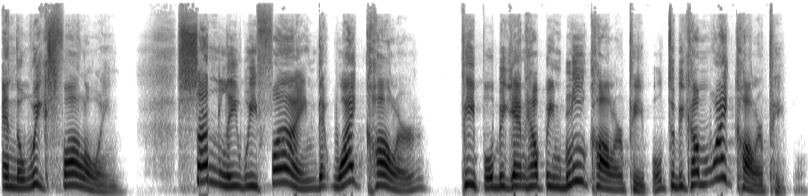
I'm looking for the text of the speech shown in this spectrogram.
and the weeks following, suddenly we find that white collar people began helping blue collar people to become white collar people.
